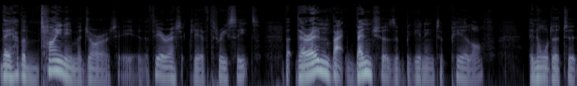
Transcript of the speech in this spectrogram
They have a tiny majority, theoretically, of three seats, but their own backbenchers are beginning to peel off in order to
